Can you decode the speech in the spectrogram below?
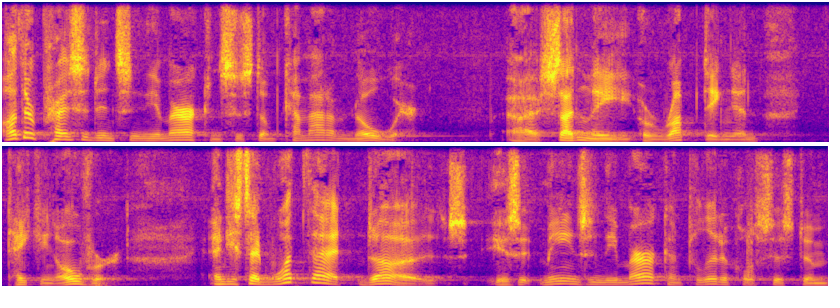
Other presidents in the American system come out of nowhere, uh, suddenly erupting and taking over. And he said, what that does is it means in the American political system,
